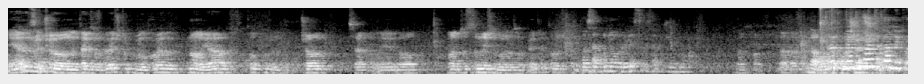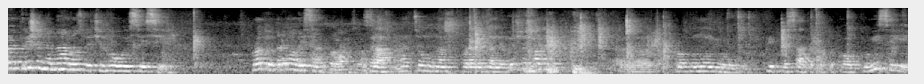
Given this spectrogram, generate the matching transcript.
Я не знаю, що вони так зробили, що помилково. Ну, я тут що це, ну, ну, тут станично можна зробити, то Типа що. законного реєстру завжди Так, що- даний проект рішення на розгляд чергової сесії. Проти утрималися за. На цьому наш порядок денний вичерпаний. Е, Пропоную підписати протокол комісії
